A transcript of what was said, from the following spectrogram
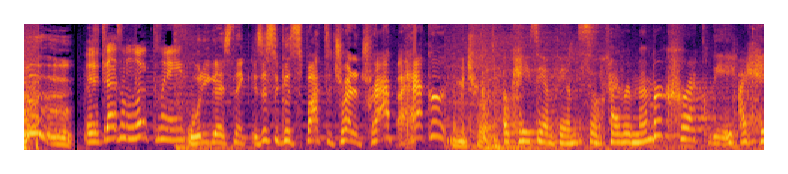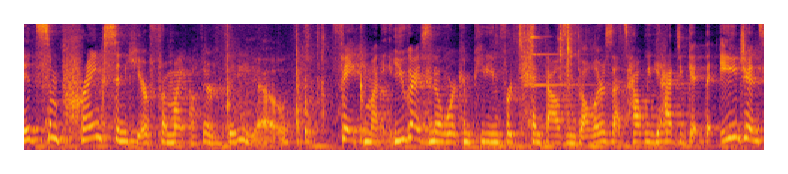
Ooh. It doesn't look clean. What do you guys think? Is this a good spot to try to trap a hacker? Let me try. Okay, Zam Fam, so if I remember correctly, I hid some pranks in here from my other video. Fake money. You guys know we're competing for $10,000. That's how we had to get the agents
